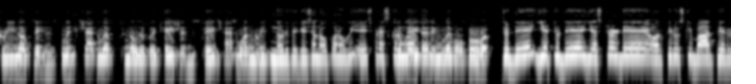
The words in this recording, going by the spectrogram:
Screen updated. Link chat left notifications. Page has one read. Notification open ہوگی ایج پریس کروں گا Today heading level 4. ٹوڈے یہ ٹوڈے یسٹرڈے اور پھر اس کے بعد پھر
